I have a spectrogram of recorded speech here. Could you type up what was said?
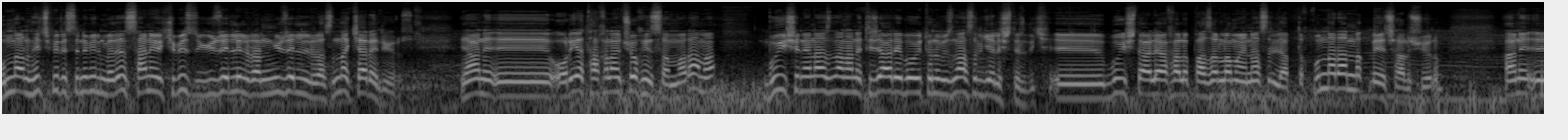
Bunların hiçbirisini bilmeden sanıyor ki biz 150 liranın 150 lirasında kar ediyoruz. Yani e, oraya takılan çok insan var ama bu işin en azından hani ticari boyutunu biz nasıl geliştirdik? E, bu işle alakalı pazarlamayı nasıl yaptık? Bunları anlatmaya çalışıyorum. Hani e,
